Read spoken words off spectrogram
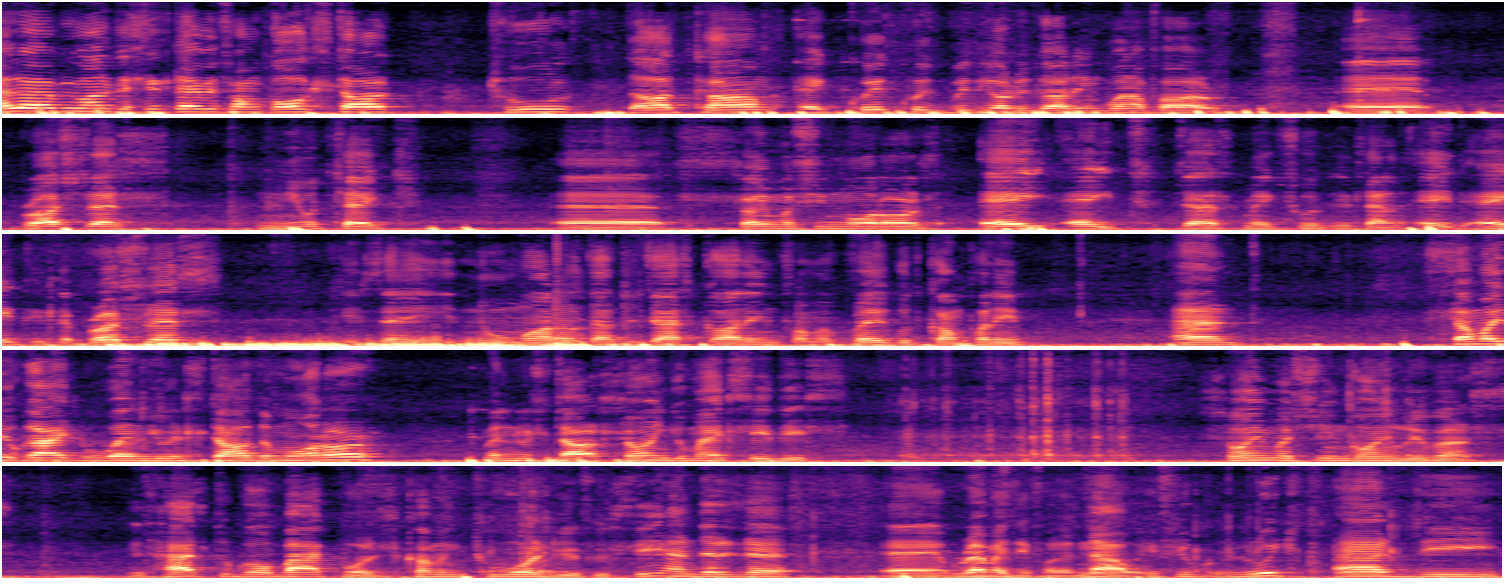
Hello everyone, this is David from goldstartool.com. A quick, quick video regarding one of our uh, brushless new tech uh, sewing machine motors A8. Just make sure it's an 8.8. It's a brushless. It's a new model that we just got in from a very good company. And some of you guys, when you install the motor, when you start sewing, you might see this sewing machine going reverse. It has to go backwards, coming towards you if you see, and there is a, a remedy for it. Now, if you look at the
